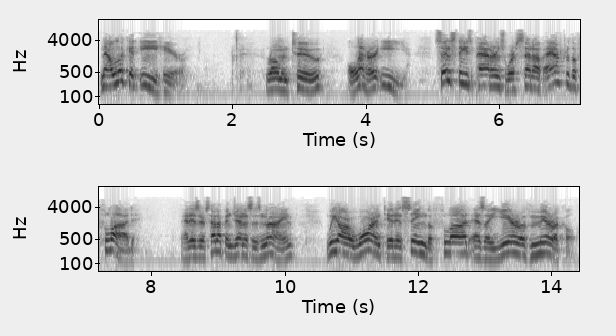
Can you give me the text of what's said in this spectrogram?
Now look at E here. Roman 2, letter E. Since these patterns were set up after the flood, that is, they're set up in Genesis 9, we are warranted in seeing the flood as a year of miracle.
